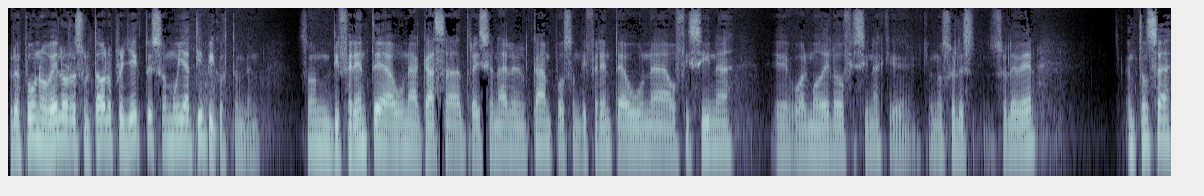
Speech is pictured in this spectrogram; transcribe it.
pero después uno ve los resultados de los proyectos y son muy atípicos también. Son diferentes a una casa tradicional en el campo, son diferentes a una oficina eh, o al modelo de oficinas que, que uno suele, suele ver. Entonces,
